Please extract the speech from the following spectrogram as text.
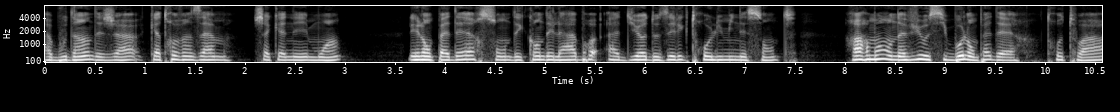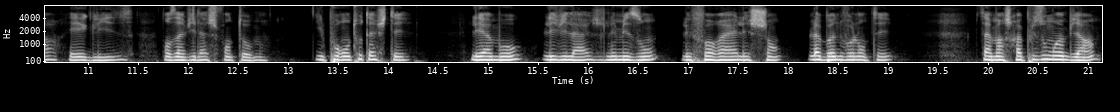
À Boudin, déjà, 80 âmes, chaque année moins. Les lampadaires sont des candélabres à diodes électroluminescentes. Rarement on a vu aussi beaux lampadaires, trottoirs et églises, dans un village fantôme. Ils pourront tout acheter. Les hameaux, les villages, les maisons, les forêts, les champs, la bonne volonté. Ça marchera plus ou moins bien,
